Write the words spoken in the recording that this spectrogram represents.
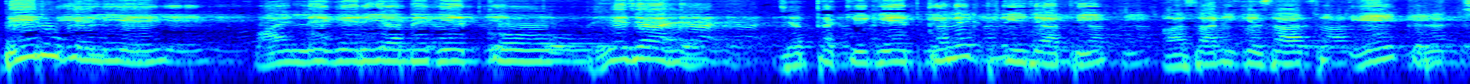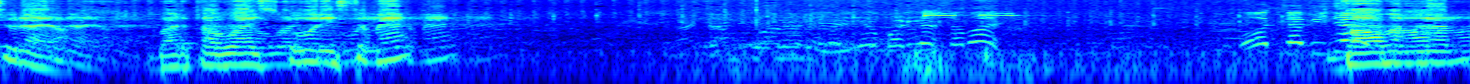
बीरू के लिए। फाइन लेग एरिया में गेंद को भेजा है। जब तक की गेंद कलेक्ट की जाती, आसानी के साथ एक रन चुराया। बढ़ता हुआ स्कोर इस समय बावन रन,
